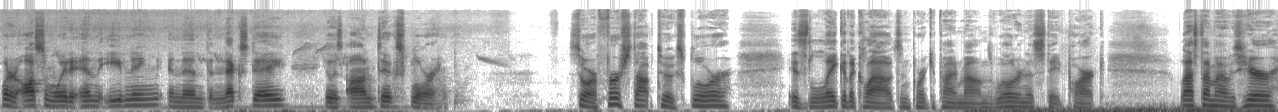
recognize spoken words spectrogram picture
What an awesome way to end the evening. And then the next day, it was on to exploring. So, our first stop to explore is Lake of the Clouds in Porcupine Mountains Wilderness State Park. Last time I was here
